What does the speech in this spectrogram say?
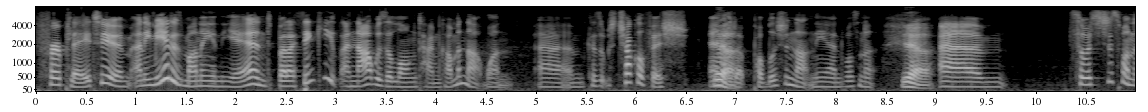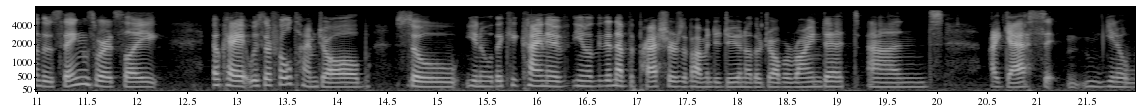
fair play to him, and he made his money in the end. But I think he and that was a long time coming. That one, um, because it was Chucklefish ended Yeah. up publishing that in the end, wasn't it? yeah. Um, so it's just one of those things where it's like, okay, it was their full time job, so you know they could kind of, you know, they didn't have the pressures of having to do another job around it, and I guess it, you know,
